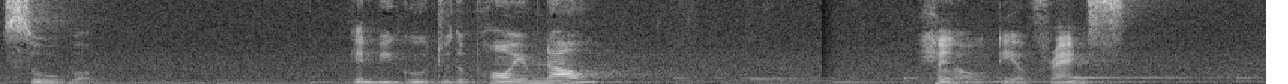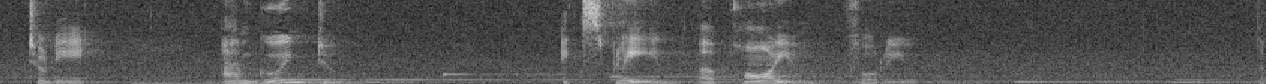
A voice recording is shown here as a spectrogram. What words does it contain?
Sower. Can we go to the poem now? Hello, dear friends. Today I am going to explain a poem for you. The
